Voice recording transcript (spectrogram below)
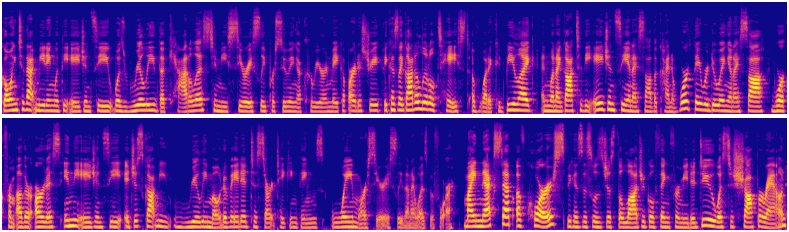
going to that meeting with the agency was really the catalyst to me seriously pursuing a career in makeup artistry because I got a little taste of what it could be like. And when I got to the agency and I saw the kind of work they were doing and I saw work from other artists in the agency, it just got me really motivated to start taking things way more seriously than I was before. My next step, of course, because this was just the logical thing for me to do, was to shop around.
